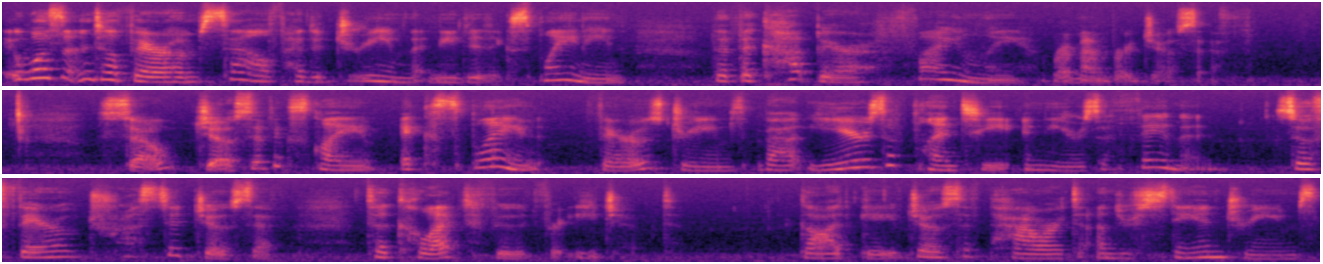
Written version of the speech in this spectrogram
It wasn't until Pharaoh himself had a dream that needed explaining that the cupbearer finally remembered Joseph. So Joseph explained Pharaoh's dreams about years of plenty and years of famine. So Pharaoh trusted Joseph to collect food for Egypt. God gave Joseph power to understand dreams,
